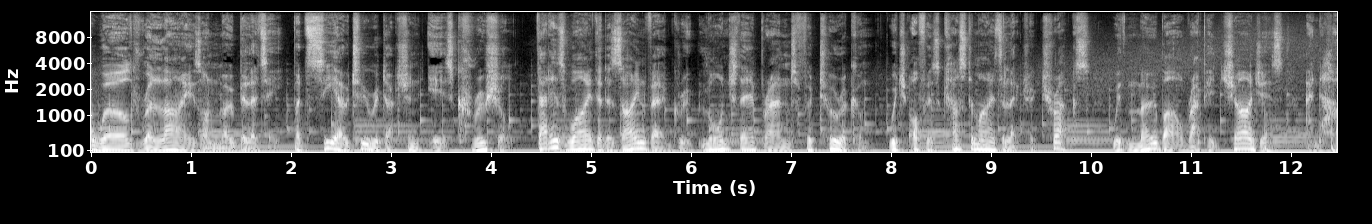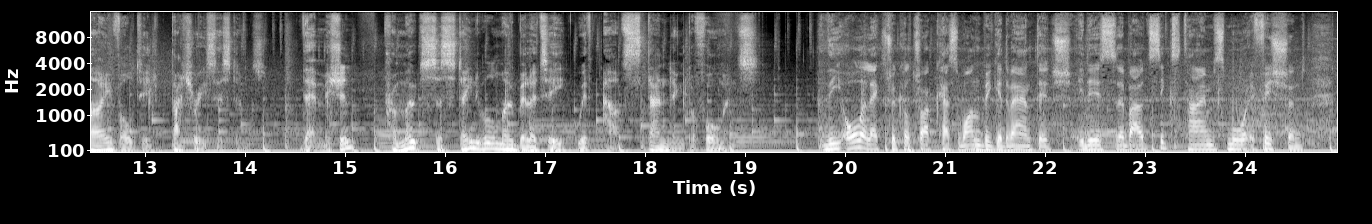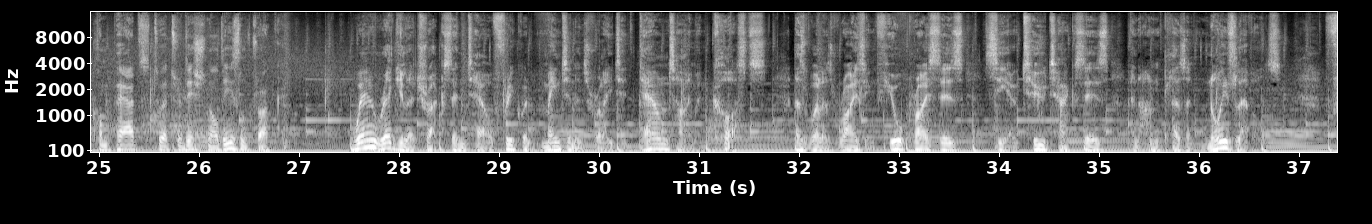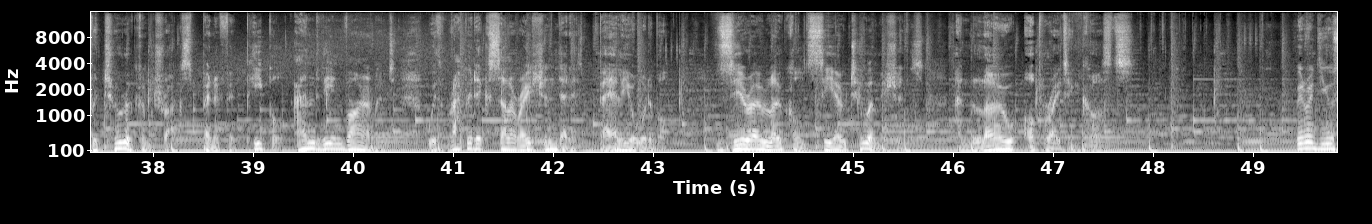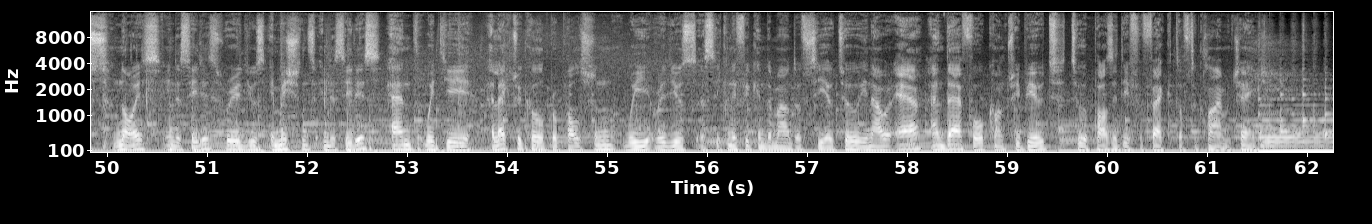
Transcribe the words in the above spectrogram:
world relies on mobility, but CO2 reduction is crucial. That is why the Designwerk Group launched their brand Futuricum, which offers customized electric trucks with mobile rapid chargers and high voltage battery systems. Their mission? Promotes sustainable mobility with outstanding performance. The all-electrical truck has one big advantage. It is about six times more efficient compared to a traditional diesel truck. Where regular trucks entail frequent maintenance-related downtime and costs, as well as rising fuel prices, CO2 taxes, and unpleasant noise levels, Futuricum trucks benefit people and the environment with rapid acceleration that is barely audible, zero local CO2 emissions, and low operating costs. We reduce noise in the cities, we reduce emissions in the cities, and with the electrical propulsion, we reduce a significant amount of CO2 in our air and therefore contribute to a positive effect of the climate change.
